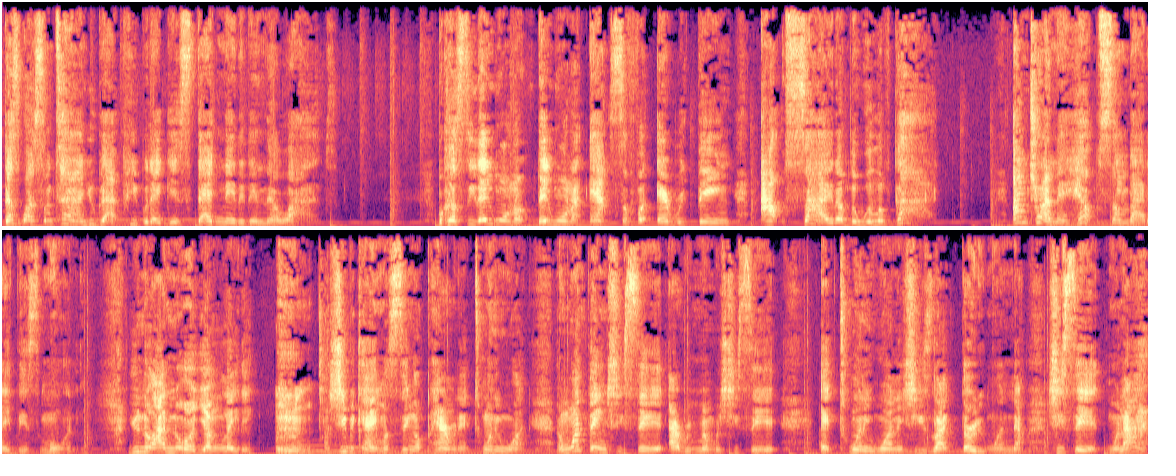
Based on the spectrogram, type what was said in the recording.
That's why sometimes you got people that get stagnated in their lives. Because see, they wanna they wanna answer for everything outside of the will of God. I'm trying to help somebody this morning. You know, I know a young lady. she became a single parent at 21. And one thing she said, I remember she said at 21 and she's like 31 now. She said when I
